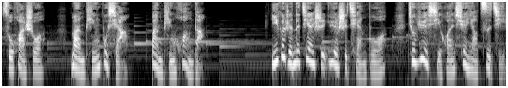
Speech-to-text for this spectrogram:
俗话说：“满屏不响，半屏晃荡。”一个人的见识越是浅薄，就越喜欢炫耀自己。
